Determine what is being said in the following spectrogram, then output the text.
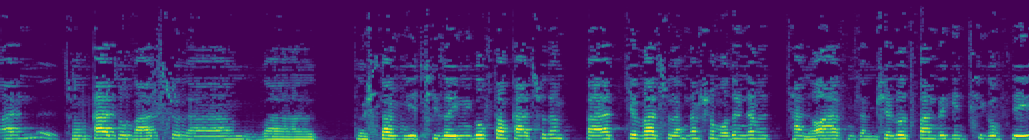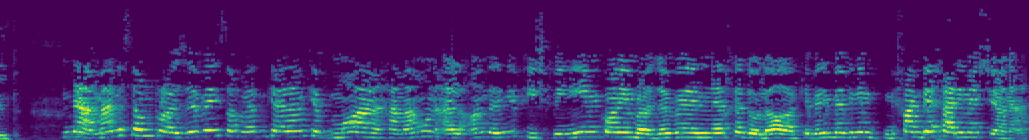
من چون قطع و وصل شدم و داشتم یه چیزایی می‌گفتم قطع شدم بعد که وصل شدم دیدم شما دارین طلا حرف میزن میشه لطفا بگین چی گفتید؟ نه من داشتم راجع به این صحبت می‌کردم که ما هممون الان داریم یه پیش بینی می‌کنیم راجع به نرخ دلار که بریم ببینیم می‌خوایم بخریمش یا نه.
